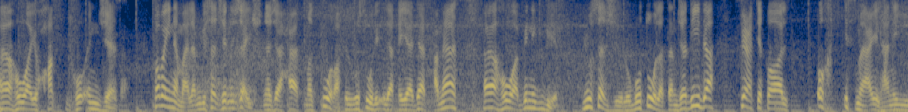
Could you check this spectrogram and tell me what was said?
ها هو يحقق إنجازا. فبينما لم يسجل الجيش نجاحات مذكورة في الوصول إلى قيادات حماس ها هو بن كفير. يسجل بطولة جديدة في اعتقال أخت إسماعيل هني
